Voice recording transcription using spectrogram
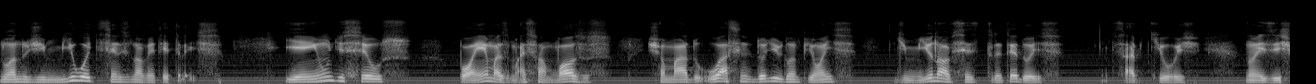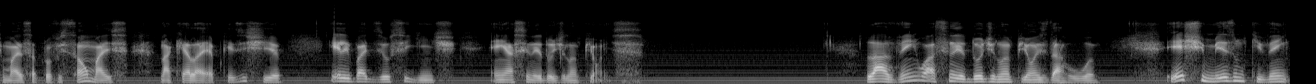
no ano de 1893. E em um de seus poemas mais famosos, chamado O Acendedor de Lampiões, de 1932, a gente sabe que hoje não existe mais essa profissão, mas naquela época existia. Ele vai dizer o seguinte em Acendedor de Lampiões: Lá vem o acendedor de lampiões da rua, este mesmo que vem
